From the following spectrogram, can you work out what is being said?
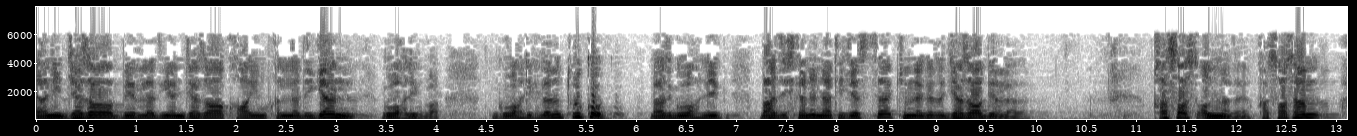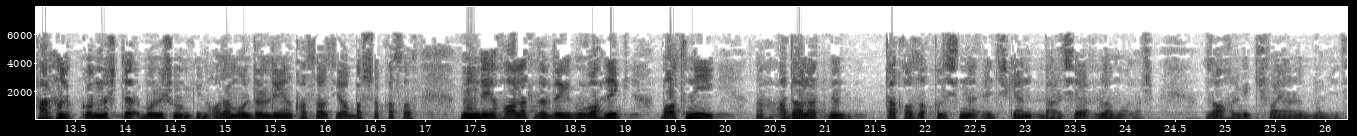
Ya'ni jazo beriladigan jazo qoyim qilinadigan guvohlik bor. Guvohliklarni turi ko'p. Ba'zi guvohlik ba'zi ishlarni natijasida kimlargadir jazo beriladi. Qasos olinadi. Qasos ham har xil ko'rinishda bo'lishi mumkin. Odam o'ldirilgan qasos yo boshqa qasos. Bunday holatlardagi guvohlik botiniy ah, adolatni taqozo qilishini aytishgan barcha ulamolar. Zohirga kifoyalanib bo'lmaydi.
